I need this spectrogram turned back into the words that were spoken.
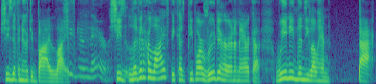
She's living her Dubai life. What's she doing there? She's living her life because people are rude to her in America. We need Lindsay Lohan back.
